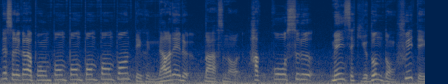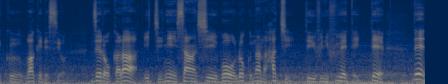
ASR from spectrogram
でそれからポンポンポンポンポンポンっていう風に流れる、まあ、その発光する面積がどんどん増えていくわけですよ。0から12345678っていう風に増えていってで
